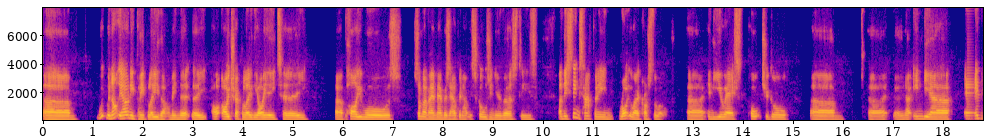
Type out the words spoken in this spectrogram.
um, we're not the only people either. I mean the, the ieee the iet uh, pi wars some of our members are helping out with schools and universities. And these things happening right the way across the world uh, in the us portugal um, uh, you know, India, ev-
